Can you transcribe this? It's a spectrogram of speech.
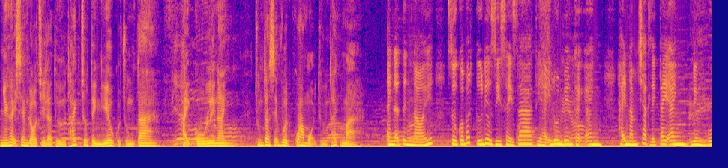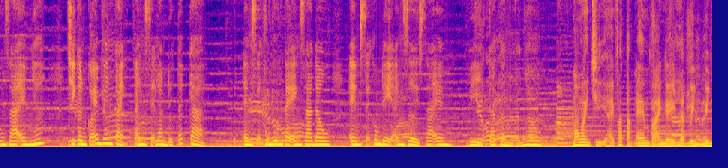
nhưng hãy xem đó chỉ là thử thách cho tình yêu của chúng ta. Hãy cố lên anh, chúng ta sẽ vượt qua mọi thử thách mà. Anh đã từng nói, dù có bất cứ điều gì xảy ra thì hãy luôn bên cạnh anh, hãy nắm chặt lấy tay anh, đừng buông ra em nhé. Chỉ cần có em bên cạnh, anh sẽ làm được tất cả. Em sẽ không buông tay anh ra đâu, em sẽ không để anh rời xa em, vì ta cần có nhau. Mong anh chị hãy phát tặng em và anh ấy là Bình Minh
